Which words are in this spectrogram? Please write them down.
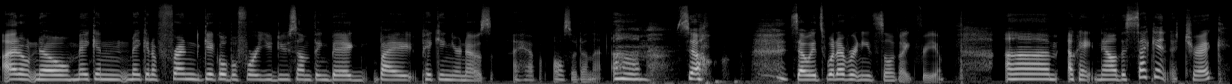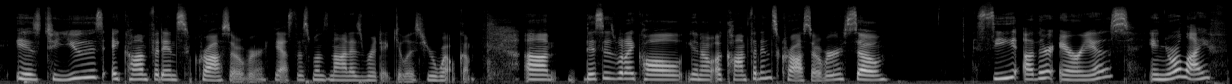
I don't know, making making a friend giggle before you do something big by picking your nose. I have also done that. Um, so so it's whatever it needs to look like for you. Um, okay, now the second trick is to use a confidence crossover. Yes, this one's not as ridiculous. You're welcome. Um, this is what I call, you know, a confidence crossover. So see other areas in your life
